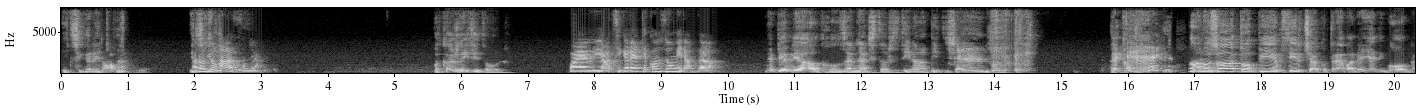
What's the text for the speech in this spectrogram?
I cigaretu. Dobro. I Razumela cigaretu- sam ja. Pa kaži da i ti to voliš. Pa ja cigarete konzumiram, da. Ne pijem ni alkohol, zemljači, to što ti nama pitiš. Rekao sam, amo zato pijem sirće ako treba, ne jedi govna.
